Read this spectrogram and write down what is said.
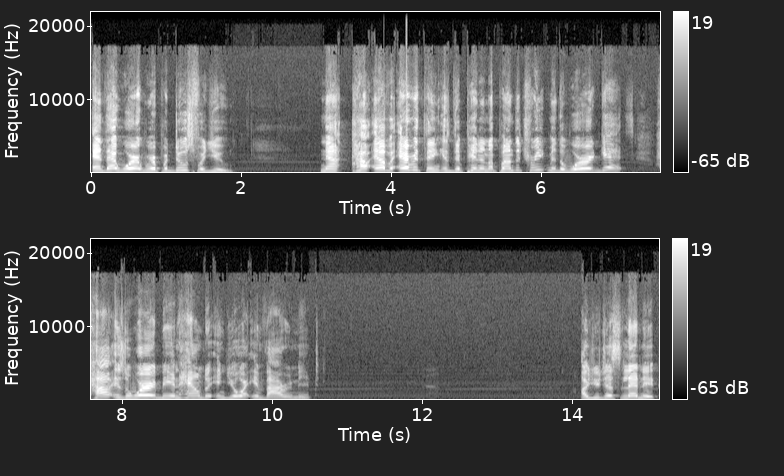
And that word will produce for you. Now, however, everything is dependent upon the treatment the word gets. How is the word being handled in your environment? Are you just letting it,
